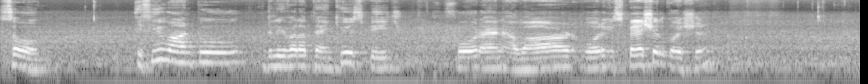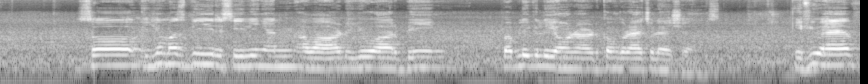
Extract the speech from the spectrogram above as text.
So, if you want to deliver a thank you speech for an award or a special question, so you must be receiving an award, you are being publicly honored. Congratulations. If you have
